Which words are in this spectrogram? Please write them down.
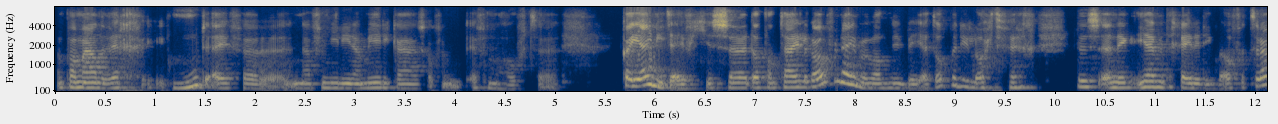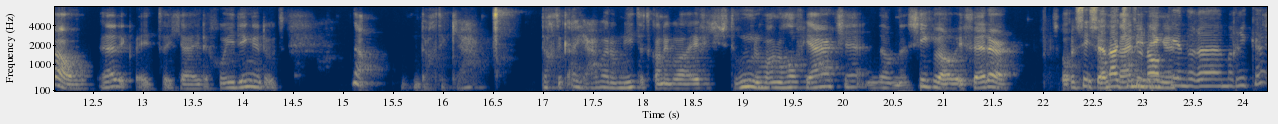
een paar maanden weg. Ik, moet even naar familie in Amerika. Zo even mijn hoofd uh, kan jij niet eventjes uh, dat dan tijdelijk overnemen? Want nu ben jij toch bij die Lloyd weg. Dus, en ik, jij bent degene die ik wel vertrouw. Hè? Ik weet dat jij de goede dingen doet. Nou, dacht ik, ja, dacht ik, ah ja, waarom niet? Dat kan ik wel eventjes doen, gewoon een halfjaartje. En dan uh, zie ik wel weer verder. Precies, en had je toen al kinderen, Marieke?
